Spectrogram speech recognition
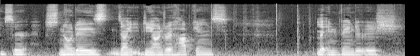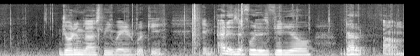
insert, Snow Days, De DeAndre Hopkins, Leighton Vander Esch, Jordan Leslie, rated rookie. And that is it for this video. Got um,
